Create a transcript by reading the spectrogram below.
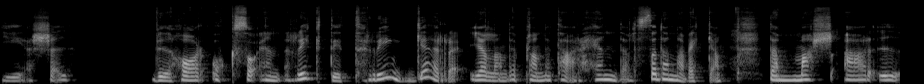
ge sig. Vi har också en riktig trigger gällande planetär händelse denna vecka, där Mars är i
